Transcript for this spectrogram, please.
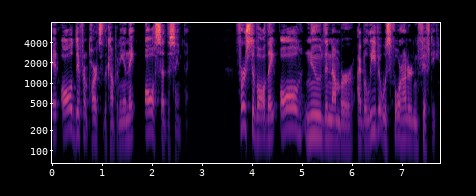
at all different parts of the company, and they all said the same thing. First of all, they all knew the number. I believe it was 450.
